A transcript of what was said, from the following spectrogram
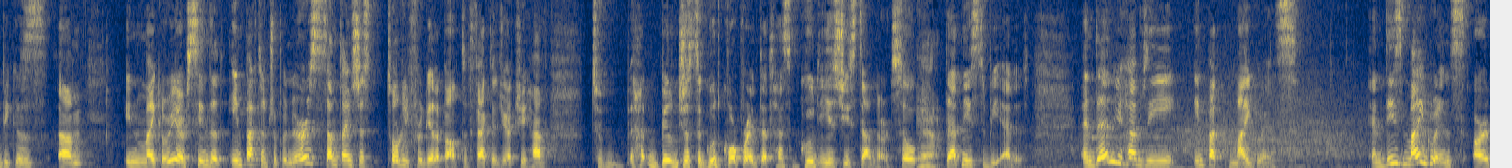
because um, in my career I've seen that impact entrepreneurs sometimes just totally forget about the fact that you actually have to build just a good corporate that has good ESG standards. So Yeah. that needs to be added, and then you have the impact migrants. And these migrants are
